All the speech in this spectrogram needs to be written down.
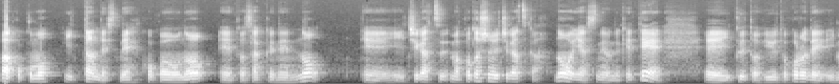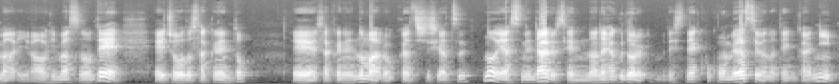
まあ、ここも一旦ですね、ここの、えーと、昨年の、えー、1月、まあ、今年の1月かの安値を抜けてい、えー、くというところで今ありますので、えー、ちょうど昨年と、えー、昨年のまあ6月7月の安値である1700ドルですね、ここを目指すような展開に、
